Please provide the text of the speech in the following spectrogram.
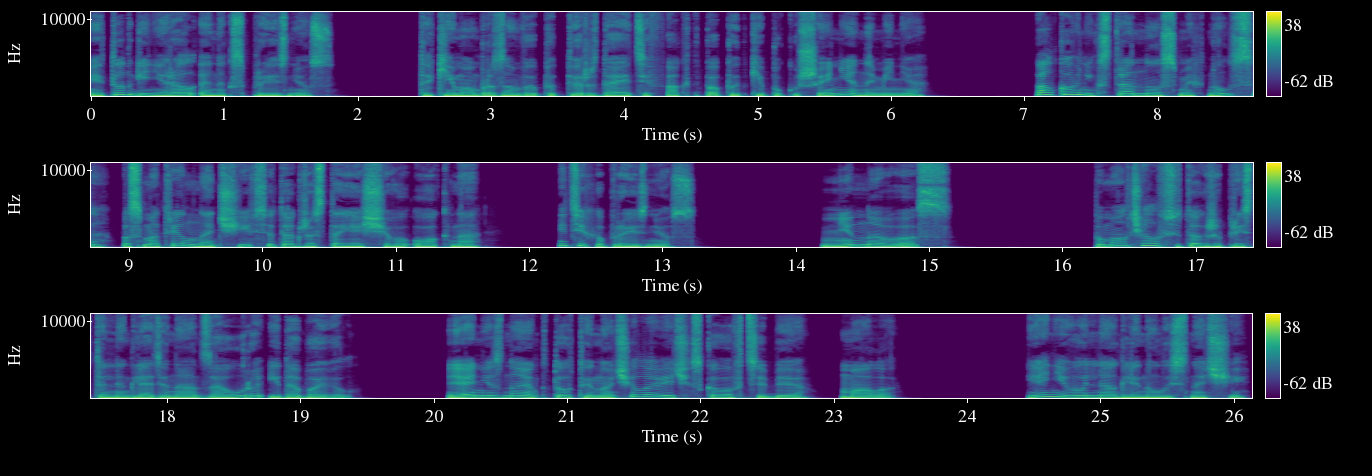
И тут генерал Эннекс произнес. Таким образом вы подтверждаете факт попытки покушения на меня? Полковник странно усмехнулся, посмотрел на Чи, все так же стоящего у окна, и тихо произнес. «Не на вас». Помолчал все так же пристально глядя на Адзаура и добавил. Я не знаю, кто ты, но человеческого в тебе мало. Я невольно оглянулась на Чи.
